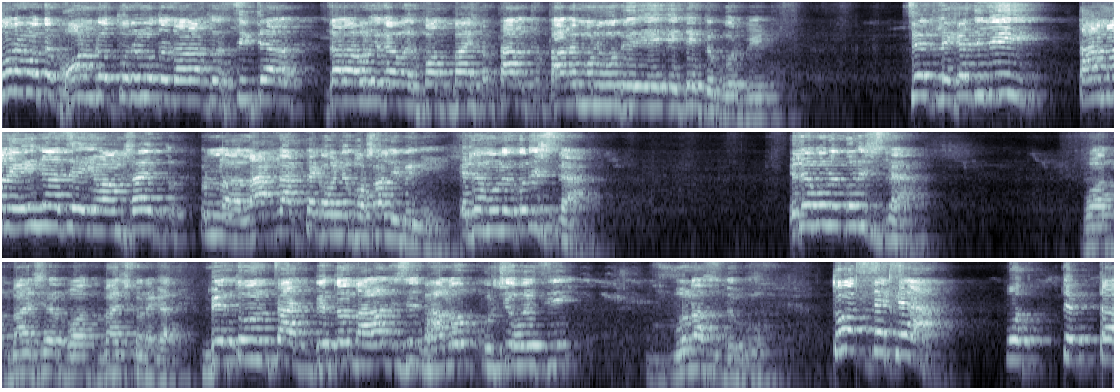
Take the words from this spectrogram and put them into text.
তোর মতো ভণ্ড, তোর মতো যারা সিটার যারা হলে বদমাইশ, তার তার মনের মধ্যে এটাই তো করবি। চেক লিখে দিলি তার মানে এই না যে ইমাম সাহেব লাখ লাখ টাকা ওনে বসা লিবেনি এটা মনে করিস না? এটা মনে করিস না? বদমাইশের বদমাইশ কোনে কাজ বেতন চার বেতন বাড়া দিছিস, ভালো, খুশি হয়েছি, বোনাস দেবো। তোর দেখে প্রত্যেকটা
